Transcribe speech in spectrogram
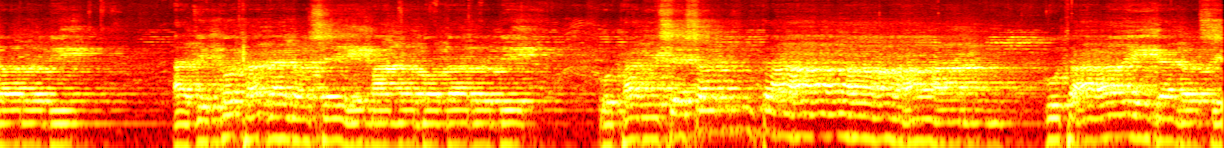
দরদি আজ কোথা গেল সেই মানব দরদি কোথায় সে সন্তান। কোথায় গেল সে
